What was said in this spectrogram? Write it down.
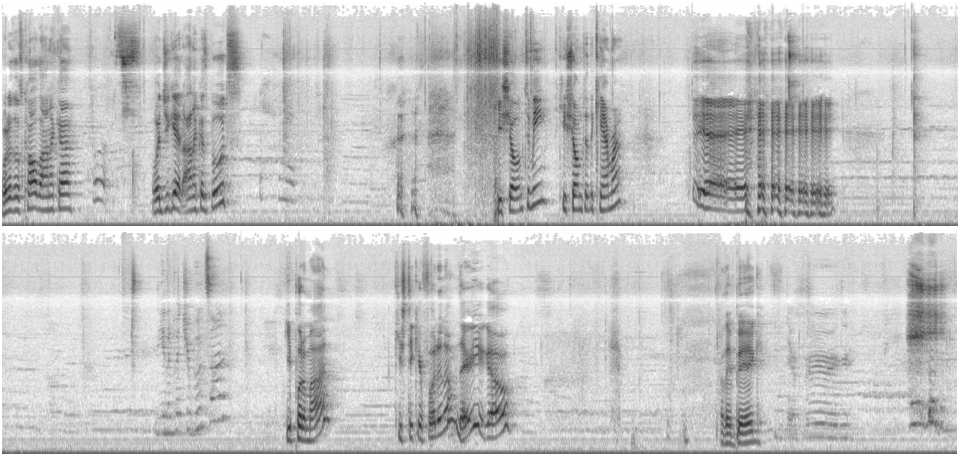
What are those called, Annika? Boots. What'd you get? Annika's boots? Can you show them to me? Can you show them to the camera? Yay! You gonna put your boots on? You put them on? Can you stick your foot in them? There you go. Are they big? They're big.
